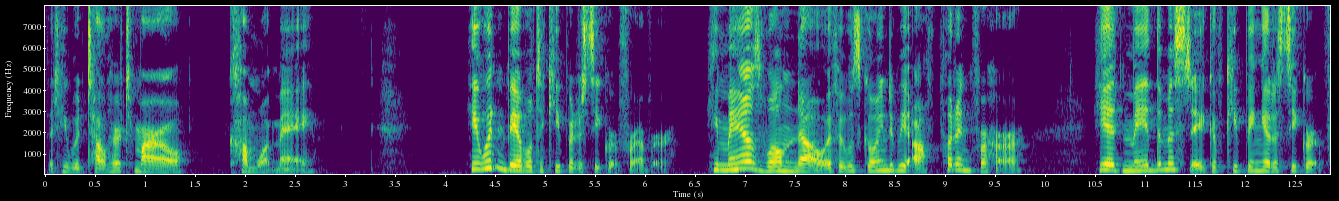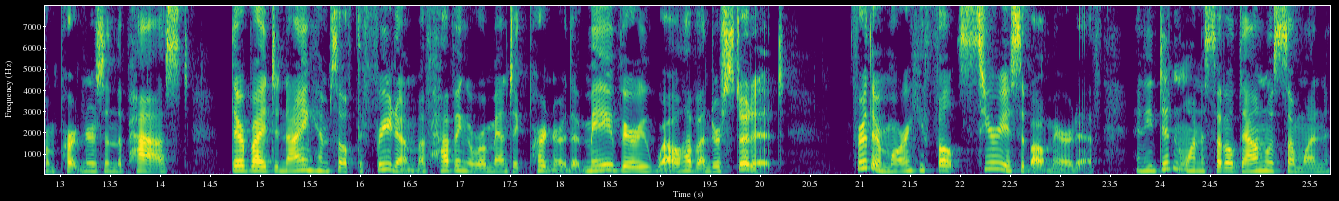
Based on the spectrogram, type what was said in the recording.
that he would tell her tomorrow, come what may. He wouldn't be able to keep it a secret forever. He may as well know if it was going to be off putting for her. He had made the mistake of keeping it a secret from partners in the past, thereby denying himself the freedom of having a romantic partner that may very well have understood it. Furthermore, he felt serious about Meredith, and he didn't want to settle down with someone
